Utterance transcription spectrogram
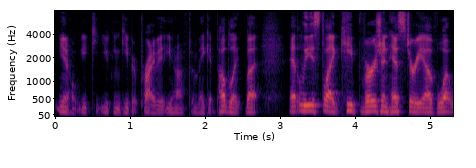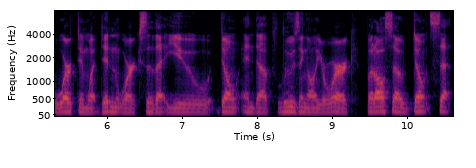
you know you, you can keep it private you don't have to make it public but at least like keep version history of what worked and what didn't work so that you don't end up losing all your work but also don't set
